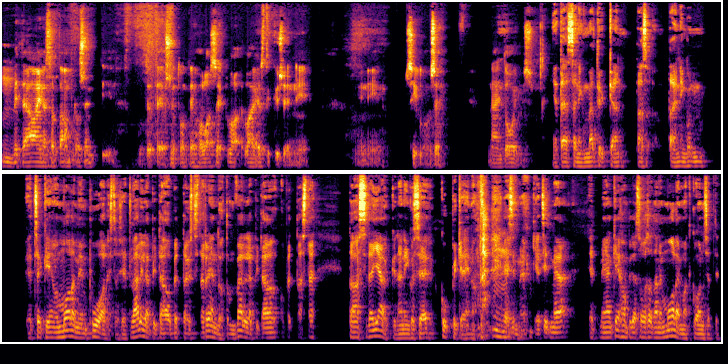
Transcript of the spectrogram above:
mm. vetää aina sataan prosenttiin, mutta että jos nyt on teho laajasti kyse, niin, niin, niin silloin se näin toimisi. Ja tässä niin kuin mä tykkään, taas, tai niin kuin, että sekin on molemmin puolista, että välillä pitää opettaa just sitä rentoutta, mutta välillä pitää opettaa sitä taas sitä jäykkynä, niin kuin se kuppikeinonta mm. esimerkki. Että sitten me, että meidän kehon pitäisi osata ne molemmat konseptit.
